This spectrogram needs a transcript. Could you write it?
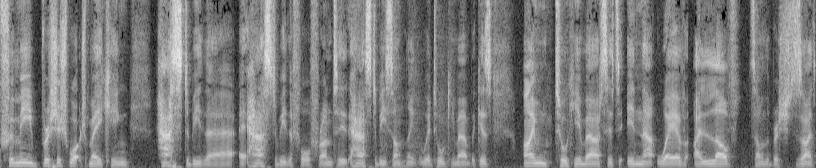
for me british watchmaking has to be there it has to be the forefront it has to be something that we're talking about because i'm talking about it in that way of i love some of the british designs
